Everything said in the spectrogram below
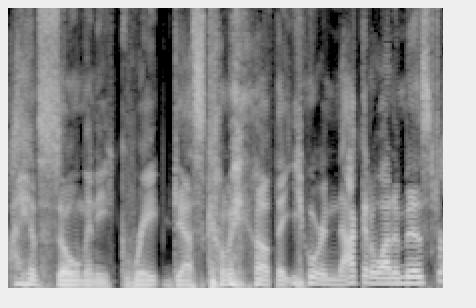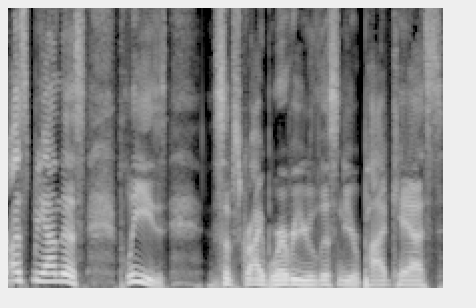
I have so many great guests coming up that you are not going to want to miss. Trust me on this. Please subscribe wherever you listen to your podcasts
